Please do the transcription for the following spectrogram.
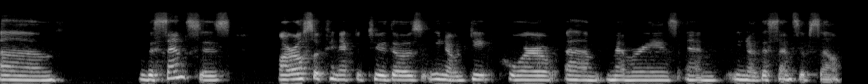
um, the senses are also connected to those you know deep core um, memories and you know the sense of self.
